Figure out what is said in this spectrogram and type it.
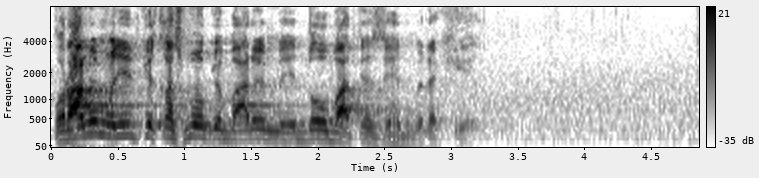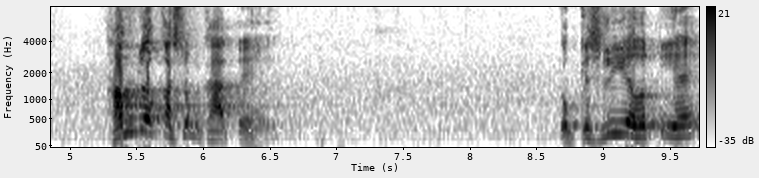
قرآن مجید کے قسموں کے بارے میں دو باتیں ذہن میں رکھیے۔ ہم جو قسم کھاتے ہیں تو کس لیے ہوتی ہے؟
